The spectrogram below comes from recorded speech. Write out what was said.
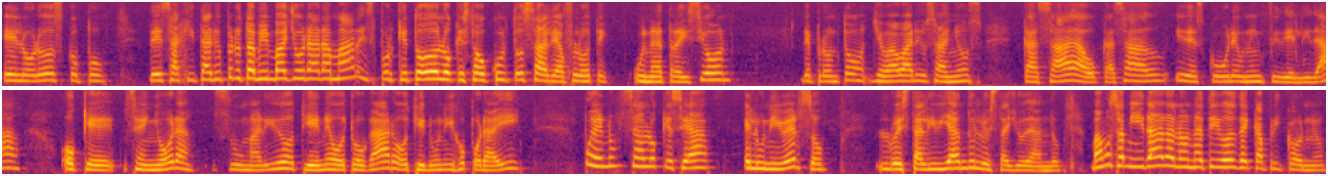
el horóscopo de Sagitario, pero también va a llorar a mares porque todo lo que está oculto sale a flote. Una traición, de pronto lleva varios años casada o casado y descubre una infidelidad o que señora, su marido tiene otro hogar o tiene un hijo por ahí. Bueno, sea lo que sea, el universo lo está aliviando y lo está ayudando. Vamos a mirar a los nativos de Capricornio.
